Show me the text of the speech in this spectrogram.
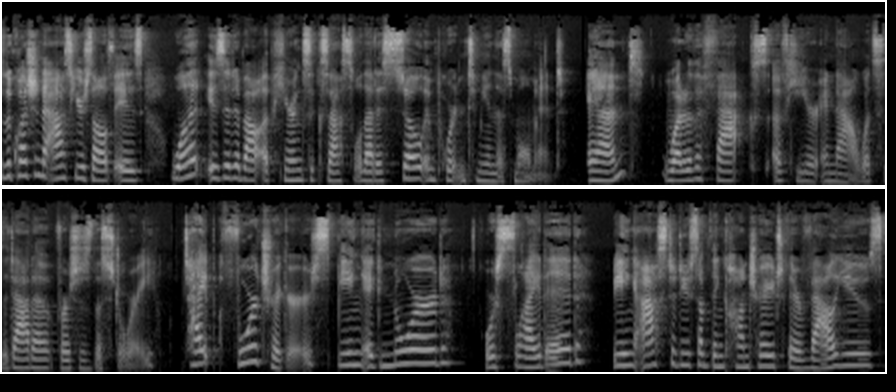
So, the question to ask yourself is what is it about appearing successful that is so important to me in this moment? And what are the facts of here and now? What's the data versus the story? Type four triggers being ignored or slighted, being asked to do something contrary to their values,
